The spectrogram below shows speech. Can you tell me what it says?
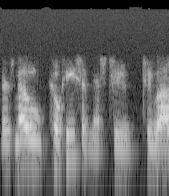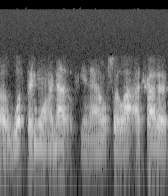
there's no cohesiveness to to uh, what they want to know. You know, so I, I try to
